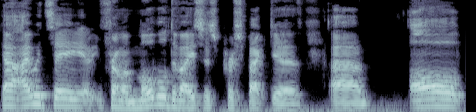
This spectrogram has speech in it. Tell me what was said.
Yeah, I would say from a mobile devices perspective, um, all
